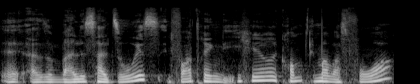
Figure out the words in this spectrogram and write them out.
Äh, also weil es halt so ist, in Vorträgen, die ich höre, kommt immer was vor,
